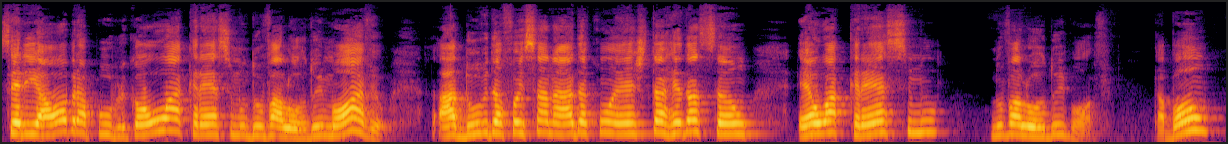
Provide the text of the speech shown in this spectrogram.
seria obra pública ou acréscimo do valor do imóvel, a dúvida foi sanada com esta redação. É o acréscimo no valor do imóvel. Tá bom?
